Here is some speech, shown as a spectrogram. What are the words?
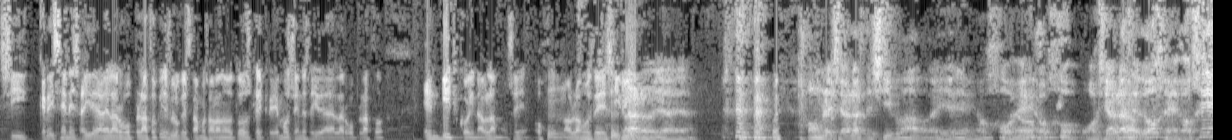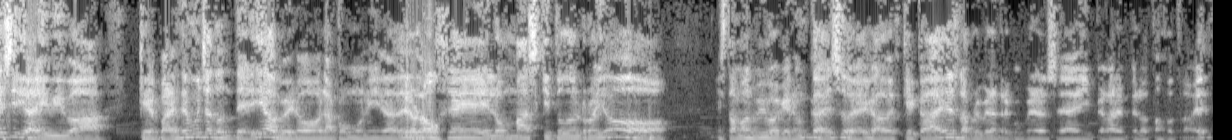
si crees en esa idea de largo plazo, que es lo que estamos hablando todos, que creemos en esa idea de largo plazo, en Bitcoin hablamos, ¿eh? Ojo, Mm. no hablamos de Sí, claro, ya, ya. Hombre, si hablas de Shiba, oye, ojo, eh, ojo. O si hablas de Doge, Doge sigue ahí viva, que parece mucha tontería, pero la comunidad de Pero no. Doge, Elon Musk y todo el rollo, está más viva que nunca eso, eh. Cada vez que cae es la primera en recuperarse ahí y pegar el pelotazo otra vez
